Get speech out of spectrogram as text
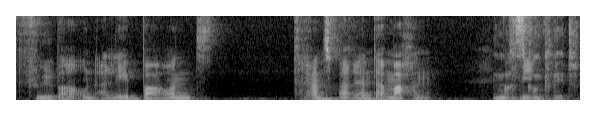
fühlbar und erlebbar und transparenter machen. Mach's Wie? konkret.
